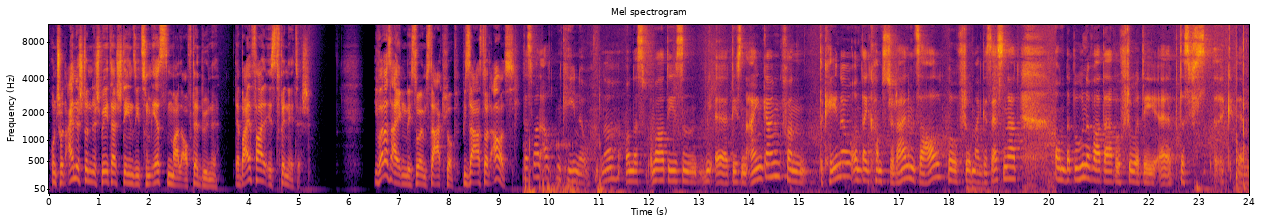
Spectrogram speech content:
und schon eine Stunde später stehen sie zum ersten Mal auf der Bühne. Der Beifall ist frenetisch. Wie war das eigentlich so im Star Club? Wie sah es dort aus? Das war ein alten Kino. Ne? Und es war diesen, äh, diesen Eingang von dem Kino und dann kommst du rein im Saal, wo früher man gesessen hat. Und die Bühne war da, wo früher die, äh, das äh, ähm,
